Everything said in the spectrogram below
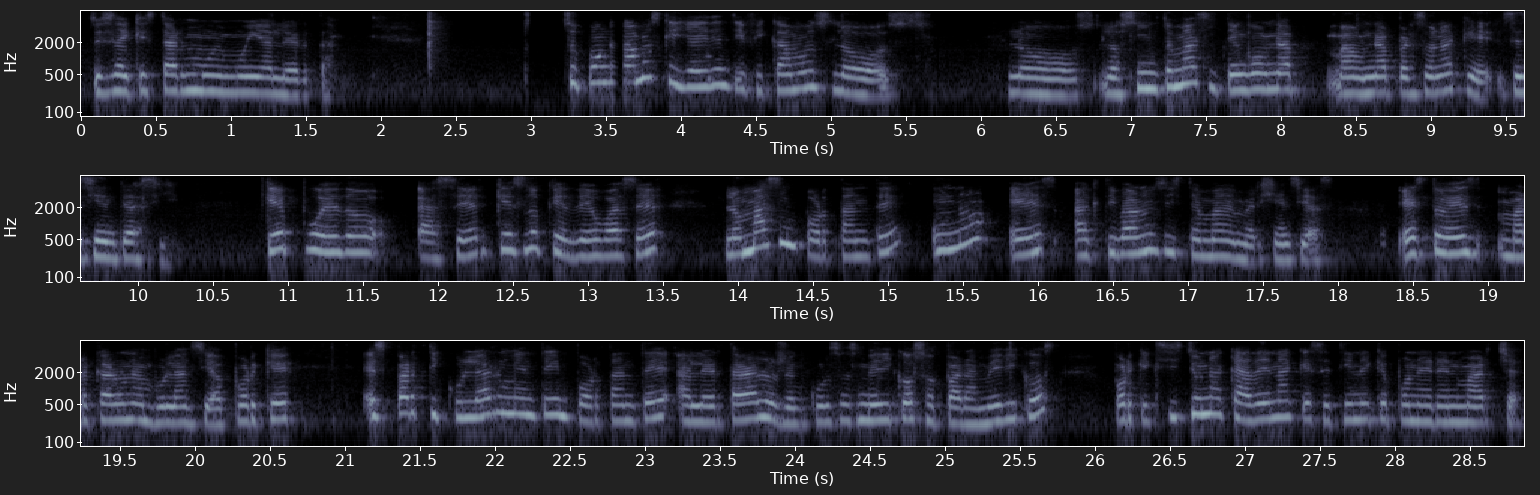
Entonces hay que estar muy, muy alerta. Supongamos que ya identificamos los, los, síntomas y tengo una, una persona que se siente así. ¿Qué puedo hacer? ¿Qué es lo que debo hacer? Lo más importante, uno, es activar un sistema de emergencias. Esto es marcar una ambulancia, porque es particularmente importante alertar a los recursos médicos o paramédicos, porque existe una cadena que se tiene que poner en marcha.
